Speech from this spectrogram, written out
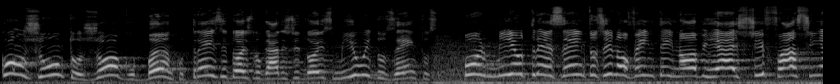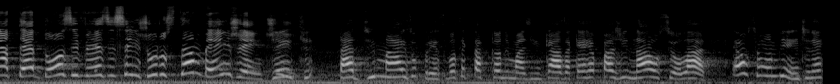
Conjunto, jogo, banco, 3 e 2 lugares de 2.200 por 1.399 reais. Te faço em até 12 vezes sem juros também, gente. Gente, tá demais o preço. Você que tá ficando mais em casa, quer repaginar o seu lar, é o seu ambiente, né?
